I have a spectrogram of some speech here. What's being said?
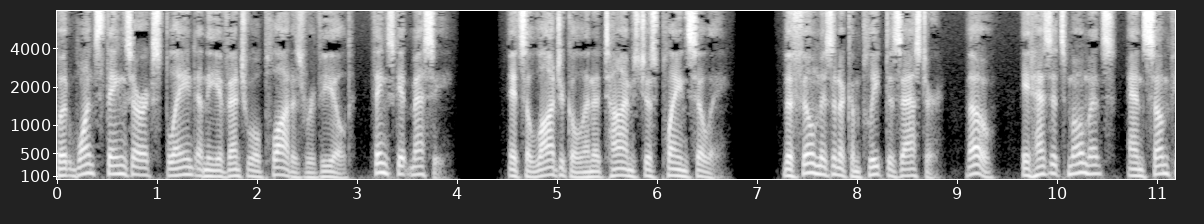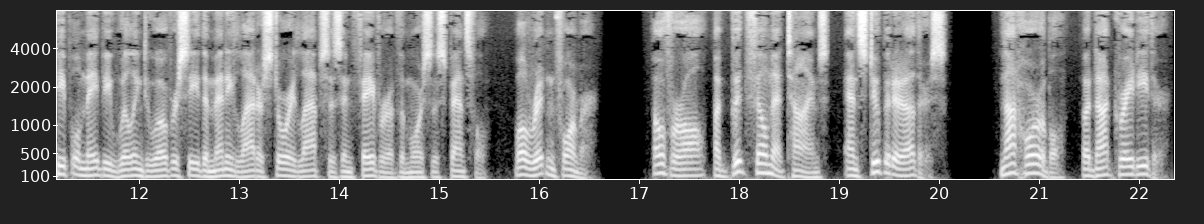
but once things are explained and the eventual plot is revealed, things get messy. It's illogical and at times just plain silly. The film isn't a complete disaster, Though, it has its moments, and some people may be willing to oversee the many latter story lapses in favor of the more suspenseful, well written former. Overall, a good film at times, and stupid at others. Not horrible, but not great either.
